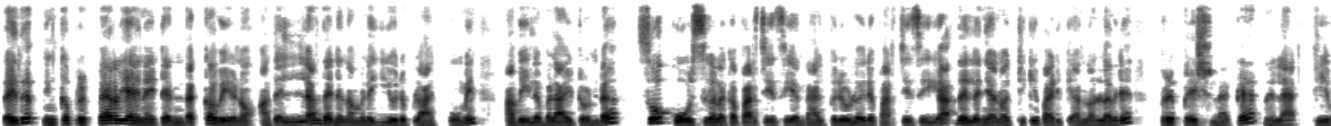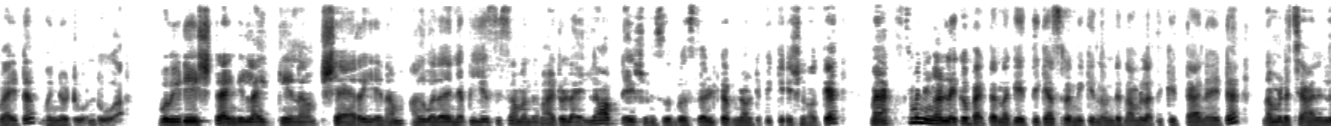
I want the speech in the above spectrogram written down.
അതായത് നിങ്ങൾക്ക് പ്രിപ്പയർ ചെയ്യാനായിട്ട് എന്തൊക്കെ വേണോ അതെല്ലാം തന്നെ നമ്മുടെ ഈ ഒരു പ്ലാറ്റ്ഫോമിൽ അവൈലബിൾ ആയിട്ടുണ്ട്. സോ കോഴ്സുകളൊക്കെ പർച്ചേസ് ചെയ്യാൻ താല്പര്യമുള്ളവർ പർച്ചേസ് ചെയ്യുക. ഇതെല്ലാം ഞാൻ ഒറ്റയ്ക്ക് പഠിക്കുക എന്നുള്ളവർ പ്രിപ്പറേഷനൊക്കെ നല്ല ആക്റ്റീവായിട്ട് മുന്നോട്ട് കൊണ്ടുപോവുക. അപ്പോൾ വീഡിയോ ഇഷ്ടമെങ്കിൽ ലൈക്ക് ചെയ്യണം ഷെയർ ചെയ്യണം. അതുപോലെ തന്നെ പി എസ് സി സംബന്ധമായിട്ടുള്ള എല്ലാ അപ്ഡേഷൻസും റിസൾട്ടും നോട്ടിഫിക്കേഷനും ഒക്കെ മാക്സിമം നിങ്ങളിലേക്ക് പെട്ടെന്നൊക്കെ എത്തിക്കാൻ ശ്രമിക്കുന്നുണ്ട്. നമ്മൾ അത് കിട്ടാനായിട്ട് നമ്മുടെ ചാനൽ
